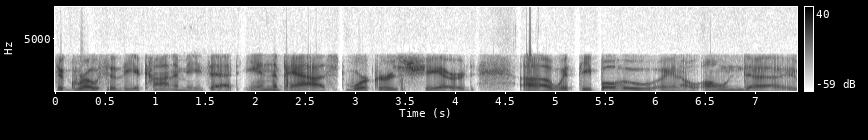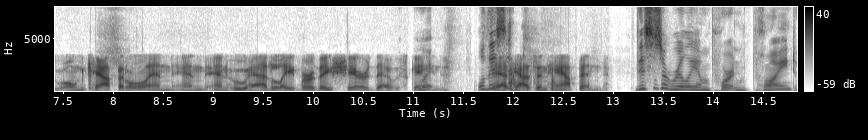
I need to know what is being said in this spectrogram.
the growth of the economy that in the past workers shared uh, with people who you know owned uh, owned capital and and and who had labor they shared those gains well, that is- hasn't happened this is a really important point.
